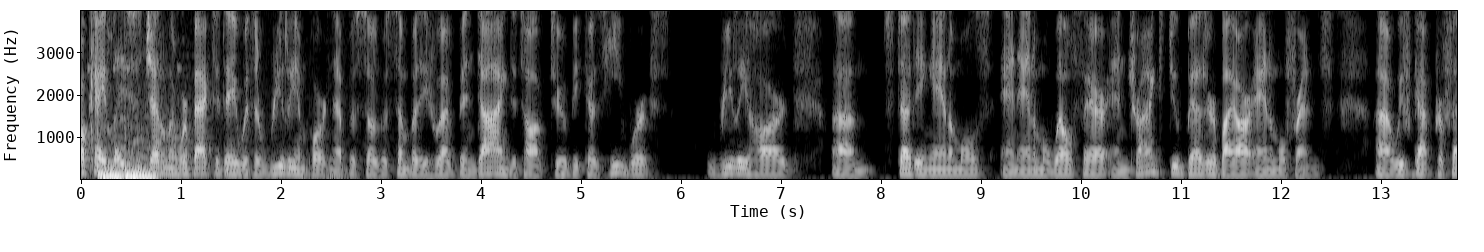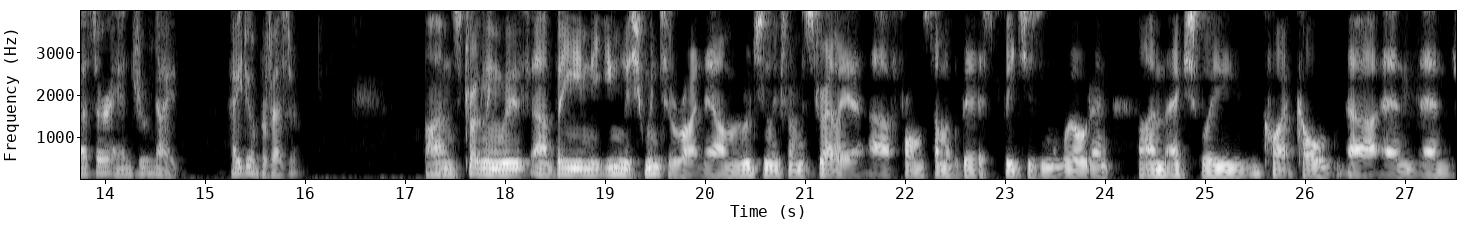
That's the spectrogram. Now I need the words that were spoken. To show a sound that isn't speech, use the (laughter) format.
Okay, ladies and gentlemen, we're back today with a really important episode with somebody who I've been dying to talk to because he works really hard um, studying animals and animal welfare and trying to do better by our animal friends. Uh, we've got Professor Andrew Knight. How you doing, Professor? I'm struggling with uh, being in the English winter right now. I'm originally from Australia, uh, from some of the best beaches in the world, and I'm actually quite cold uh, and and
